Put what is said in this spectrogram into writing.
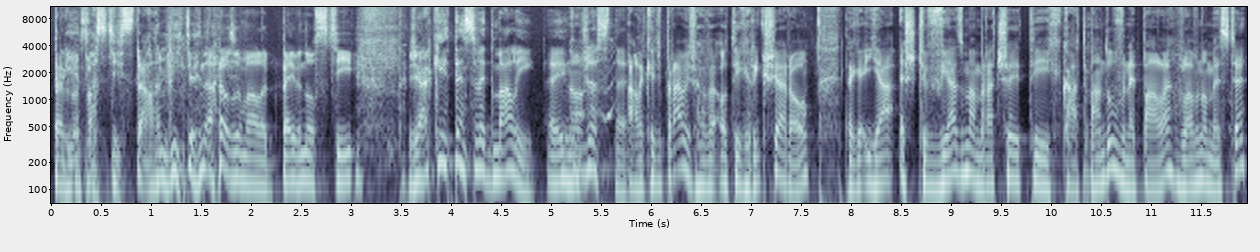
priepasti. Stále mi ide na rozum, ale pevnosti. Že aký je ten svet malý. Hej, no, úžasné. Ale keď práve o tých rikšiarov, tak ja ešte viac mám radšej tých Katmandu v Nepále, v hlavnom meste,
